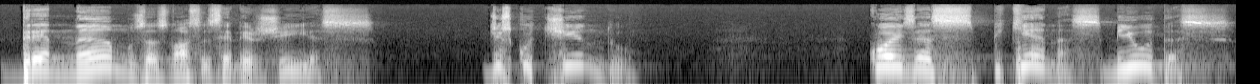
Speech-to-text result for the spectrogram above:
drenamos as nossas energias discutindo coisas pequenas, miúdas,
